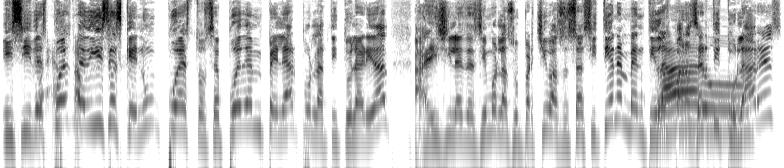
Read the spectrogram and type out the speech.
Y si después me dices que en un puesto se pueden pelear por la titularidad, ahí sí les decimos las superchivas. O sea, si tienen 22 para ser Claro. titulares,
